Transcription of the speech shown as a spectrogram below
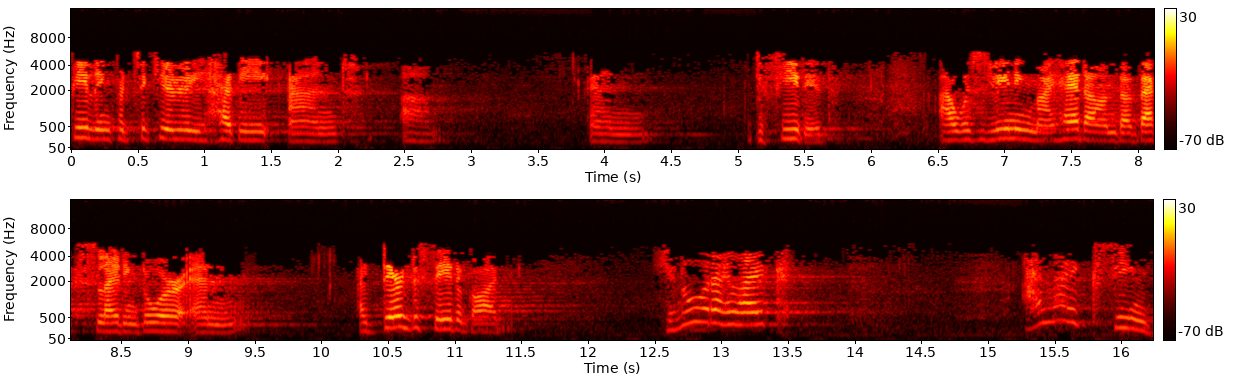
feeling particularly heavy and um, and defeated, I was leaning my head on the backsliding door, and I dared to say to God, "You know what I like? I like seeing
